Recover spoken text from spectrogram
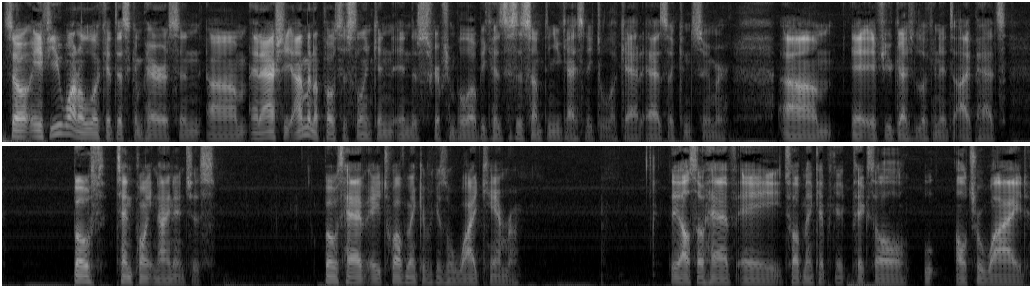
So if you want to look at this comparison, um, and actually I'm going to post this link in, in the description below because this is something you guys need to look at as a consumer. Um, if you guys are looking into iPads, both 10.9 inches, both have a 12 megapixel wide camera. They also have a 12 megapixel ultra wide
